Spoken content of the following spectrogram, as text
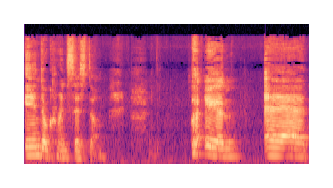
endocrine system and add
